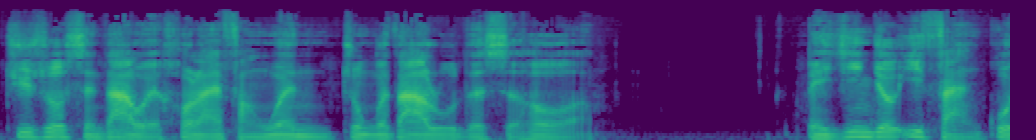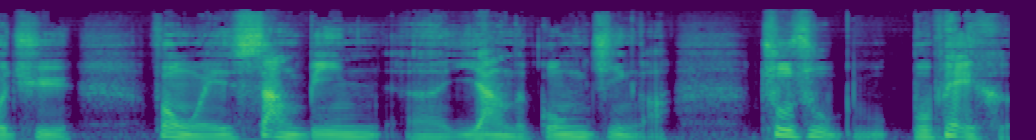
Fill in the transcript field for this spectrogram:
据说沈大伟后来访问中国大陆的时候啊，北京就一反过去奉为上宾呃一样的恭敬啊，处处不不配合。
